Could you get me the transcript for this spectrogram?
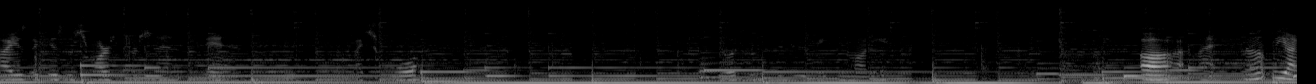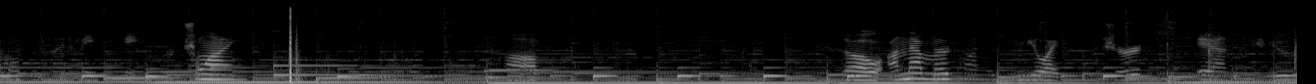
Isaac is the smartest person in my school. He listens to making money. Uh, I, currently I'm also trying to make a merch line. Um, so on that merch line, be like shirts and shoes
